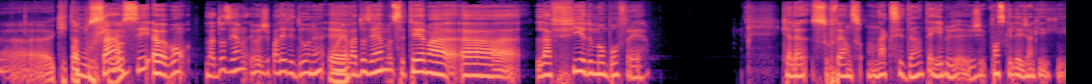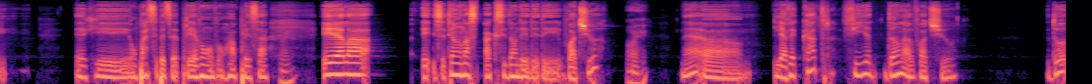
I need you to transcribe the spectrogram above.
euh, qui t'a touché Ça aussi, bon, la deuxième, euh, j'ai parlé des deux, hein? La deuxième, c'était ma, euh, la fille de mon beau-frère, qui a souffert un, accident terrible. Je, pense que les gens qui, qui, euh, qui, ont participé de cette prière vont, vont rappeler ça. Et elle a, c'était un accident de, de, de voiture. Oui. Né? Uh, il y avait quatre filles dans la voiture. Deux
